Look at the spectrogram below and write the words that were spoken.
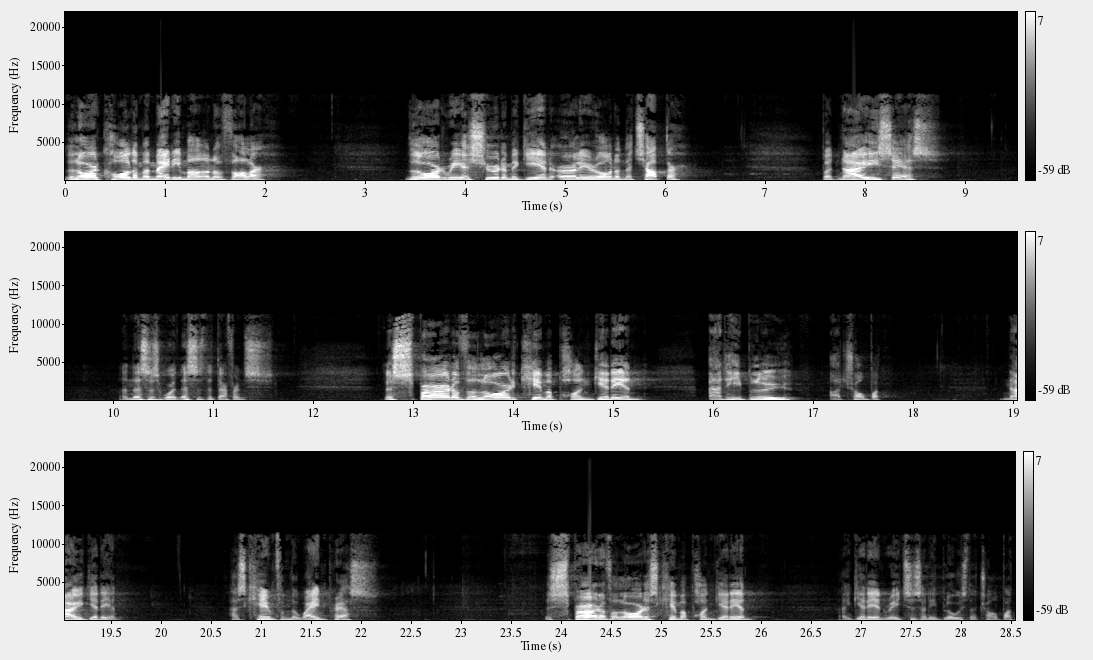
The Lord called him a mighty man of valor. The Lord reassured him again earlier on in the chapter. But now he says, and this is where this is the difference. The Spirit of the Lord came upon Gideon, and he blew a trumpet. Now Gideon has came from the winepress. The Spirit of the Lord has came upon Gideon, and Gideon reaches and he blows the trumpet,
